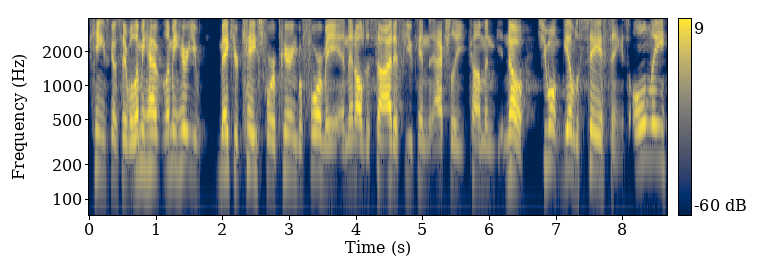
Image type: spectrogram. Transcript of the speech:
king's going to say, "Well, let me have, let me hear you make your case for appearing before me, and then I'll decide if you can actually come and." No, she won't be able to say a thing. It's only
